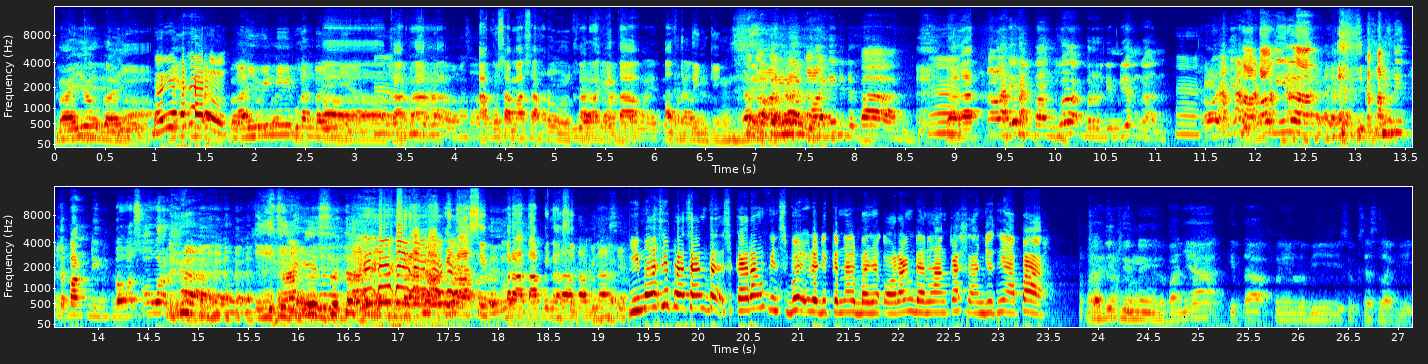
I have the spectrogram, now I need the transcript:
Bayu, Bayu. Bayu apa Sarul? Bayu ini bukan Bayu ini ya. Cuma karena aku sama Syahrul karena iya, kita overthinking. Kalau ini kalau ini di depan. Nah, Kalau dia di depan gua berdiam-diam kan. nah. Kalau ini tahu ngilang. Kamu di depan di bawah shower. Nangis. meratapi nasib, meratapi nasib. Gimana sih perasaan sekarang Vince Boy udah dikenal banyak orang dan langkah selanjutnya apa? Jadi gini. Ke depannya kita pengen lebih sukses lagi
